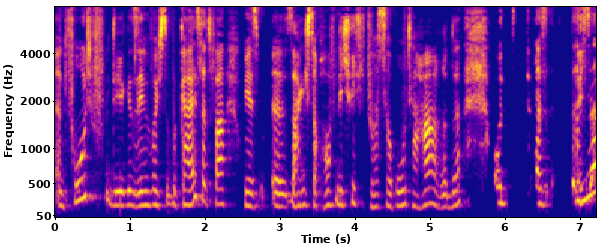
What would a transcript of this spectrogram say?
ein Foto von dir gesehen, wo ich so begeistert war. Und jetzt äh, sage ich doch hoffentlich richtig, du hast ja rote Haare, ne? Und das, das, ja,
